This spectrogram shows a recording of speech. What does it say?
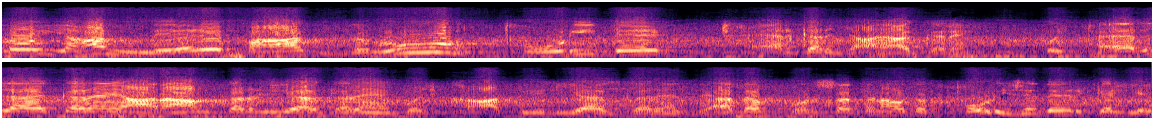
تو یہاں میرے پاس ضرور تھوڑی دیر ٹھہر کر جایا کریں۔ کچھ ٹھہر جایا کریں، آرام کر لیا کریں، کچھ کھا پی لیا کریں، زیادہ فرصت نہ ہو تو تھوڑی سی دیر کے لیے۔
